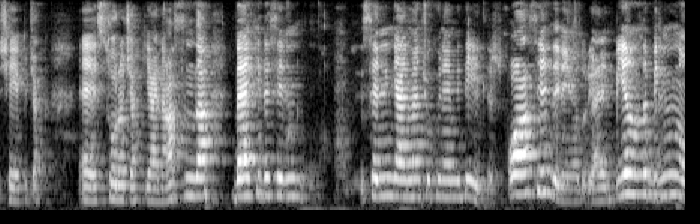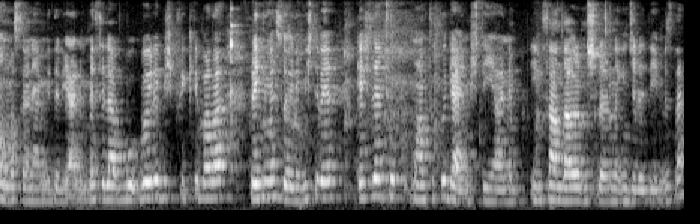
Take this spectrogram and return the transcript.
şey yapacak eee, soracak yani aslında belki de senin senin gelmen çok önemli değildir. O an seni deniyordur yani. Bir yanında birinin olması önemlidir yani. Mesela bu böyle bir fikri bana Rahime söylemişti ve gerçekten çok mantıklı gelmişti yani insan davranışlarını incelediğimizde.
